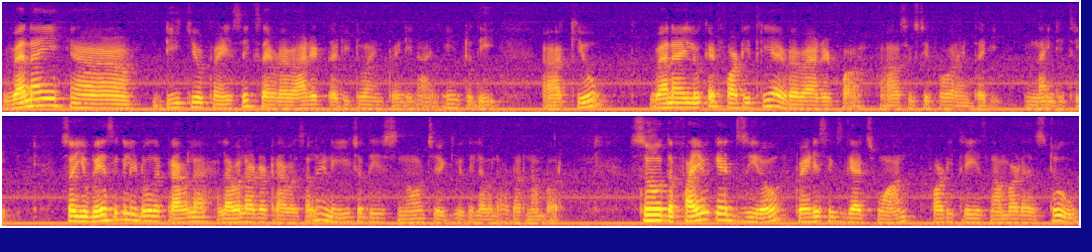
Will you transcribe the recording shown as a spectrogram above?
when I uh, dequeue 26 I would have added 32 and 29 into the uh, queue when I look at 43 I would have added for uh, 64 and 30 93 so you basically do the travel level order traversal and each of these nodes you give the level order number. So the 5 gets 0 26 gets 1 43 is numbered as 2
